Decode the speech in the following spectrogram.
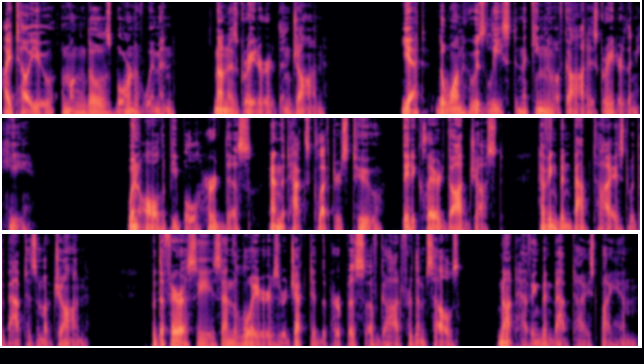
I tell you, among those born of women, none is greater than John. Yet the one who is least in the kingdom of God is greater than he. When all the people heard this, and the tax collectors too, they declared God just, having been baptized with the baptism of John. But the Pharisees and the lawyers rejected the purpose of God for themselves, not having been baptized by him.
